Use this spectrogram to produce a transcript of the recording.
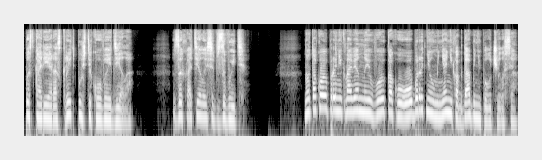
поскорее раскрыть пустяковое дело. Захотелось взвыть. Но такой проникновенный вой, как у оборотня, у меня никогда бы не получился.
